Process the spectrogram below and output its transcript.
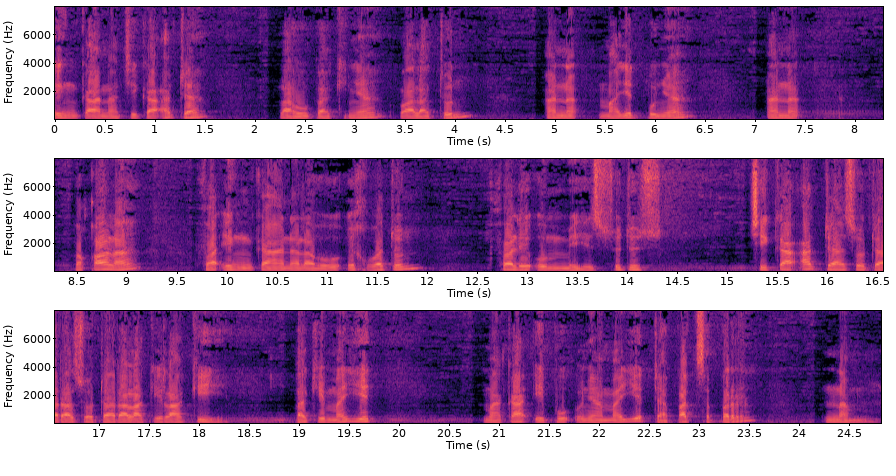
ingkana jika ada lahu baginya waladun. Anak mayit punya anak faqala fa in kana lahu ikhwatun fali ummihi sudus jika ada saudara-saudara laki-laki bagi mayit maka ibunya mayit dapat seper enam.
